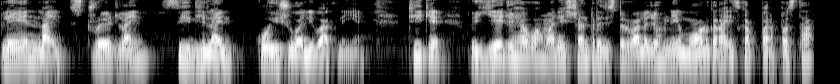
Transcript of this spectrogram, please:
plain line straight line सीधी लाइन कोई इशू वाली बात नहीं है ठीक है? तो ये जो है वो हमारे शंट रजिस्टर वाला जो हमने मॉड करा इसका पर्पस था।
